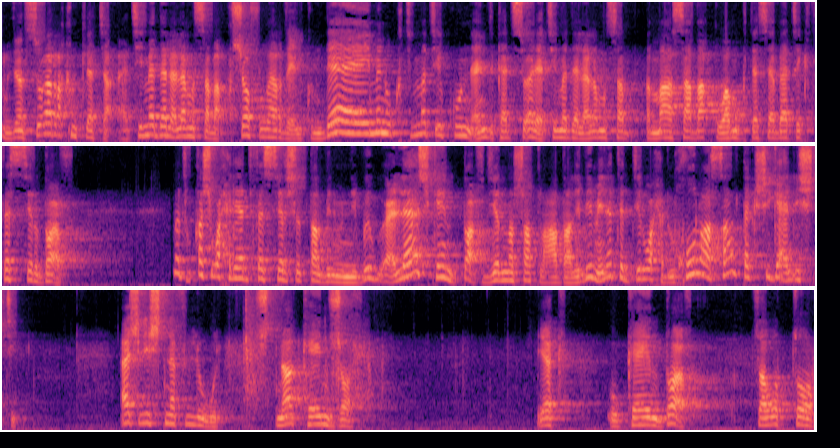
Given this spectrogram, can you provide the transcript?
إذا السؤال رقم ثلاثة. اعتمادا على ما سبق شوف الله يرضي عليكم. دائما وقت ما تيكون عندك هذا السؤال اعتمادا على ما سبق ومكتسباتك؟ فسر ضعف. ما تبقاش واحد يفسر شي طالبين مني. علاش كاين الضعف ديال النشاط العضلي؟ بمعنى تدير واحد الخلاصة لداكشي كاع اللي شتي. أش اللي شتنا في الأول؟ شتنا كاين جرح. ياك؟ وكاين ضعف التوتر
